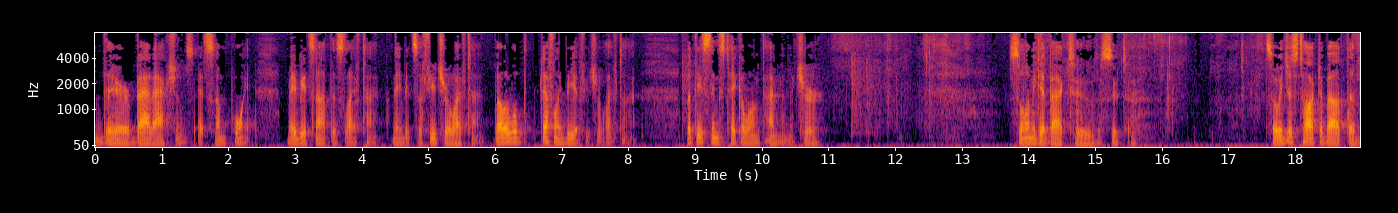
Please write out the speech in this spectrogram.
their bad actions at some point. Maybe it's not this lifetime. Maybe it's a future lifetime. Well, it will definitely be a future lifetime. But these things take a long time to mature. So let me get back to the sutta. So we just talked about the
